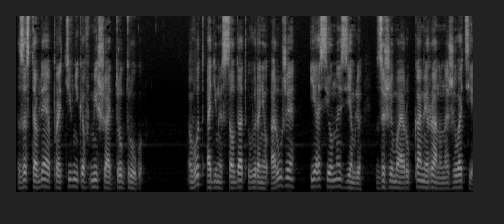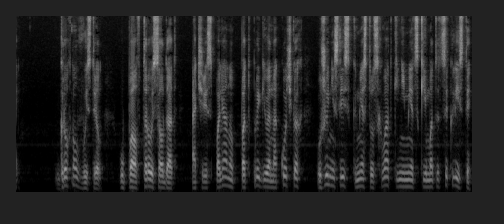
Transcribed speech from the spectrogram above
заставляя противников мешать друг другу. Вот один из солдат выронил оружие и осел на землю, зажимая руками рану на животе. Грохнул выстрел, упал второй солдат, а через поляну, подпрыгивая на кочках, уже неслись к месту схватки немецкие мотоциклисты,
